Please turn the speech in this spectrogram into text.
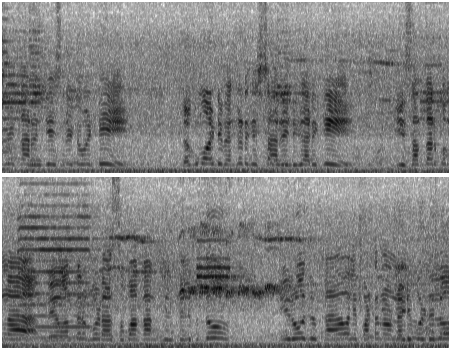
స్వీకారం చేసినటువంటి దగ్గుమాటి వెంకటకృష్ణారెడ్డి గారికి ఈ సందర్భంగా మేమందరం కూడా శుభాకాంక్షలు తెలుపుతూ ఈరోజు కావలి పట్టణం నడిబొడ్డులో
